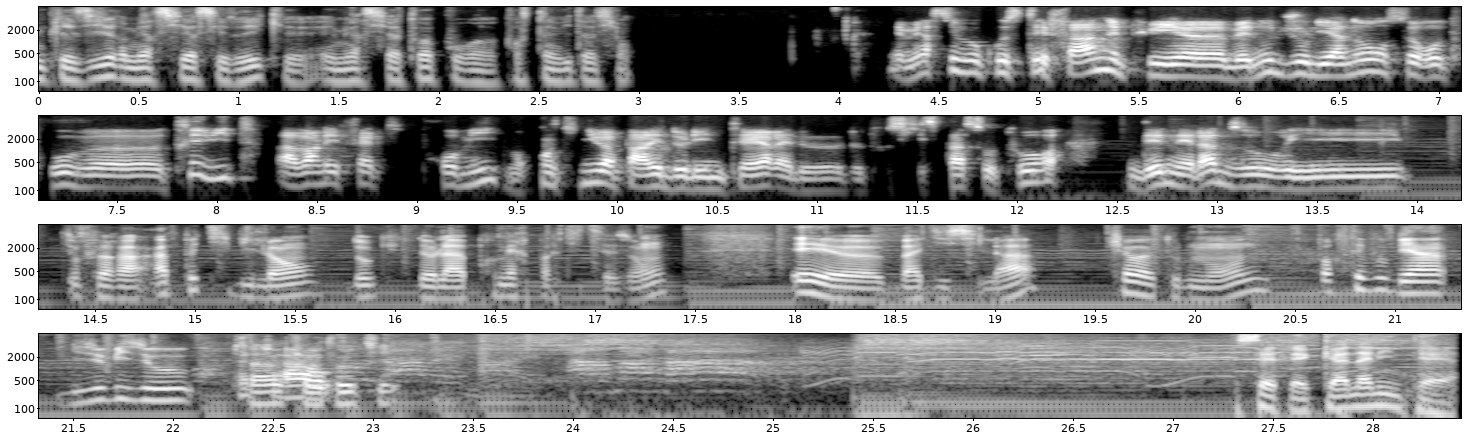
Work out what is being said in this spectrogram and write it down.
un plaisir. Merci à Cédric et, merci à toi pour, pour cette invitation. merci beaucoup Stéphane. Et puis euh, ben, nous, Giuliano, on se retrouve très vite avant les fêtes, promis. On continue à parler de l'Inter et de, tout ce qui se passe autour des Nerazzurri. On fera un petit bilan donc, de la première partie de saison. Et bah, d'ici là, Ciao à tout le monde. Portez-vous bien. Bisous, bisous. Ciao, ciao, ciao. ciao. C'était Canal Inter,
